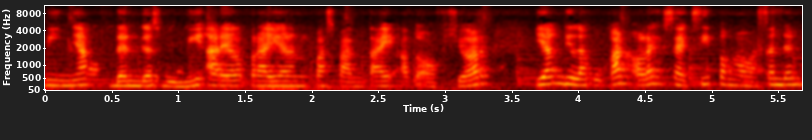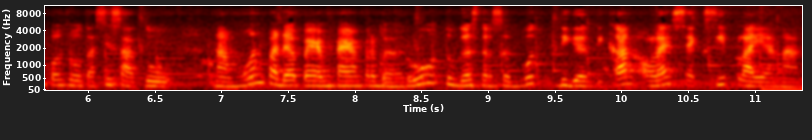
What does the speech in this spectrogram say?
minyak dan gas bumi, areal perairan lepas pantai atau offshore yang dilakukan oleh seksi pengawasan dan konsultasi satu. Namun pada PMK yang terbaru, tugas tersebut digantikan oleh seksi pelayanan.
